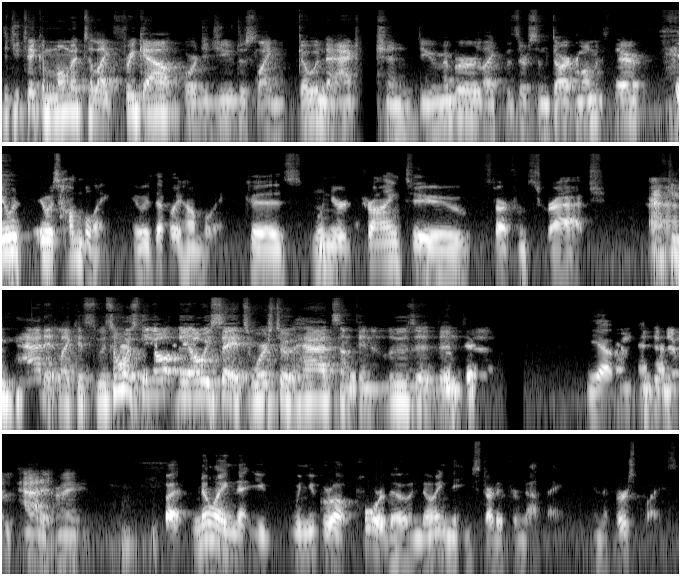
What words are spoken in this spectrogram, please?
did you take a moment to like freak out, or did you just like go into action? Do you remember like was there some dark moments there? It was it was humbling. It was definitely humbling because mm-hmm. when you're trying to start from scratch. After you um, had it, like it's it's almost they all they always say it's worse to have had something and lose it than to, yeah, right, and, to never had it, right? But knowing that you when you grow up poor though, knowing that you started from nothing, in the first place.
